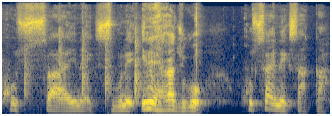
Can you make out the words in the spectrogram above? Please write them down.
코사인 x분의 1 해가지고 코사인 x 아까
